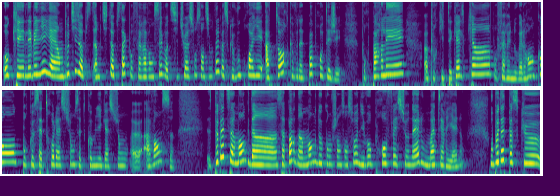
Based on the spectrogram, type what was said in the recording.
Ok, les béliers, il y a un petit, un petit obstacle pour faire avancer votre situation sentimentale parce que vous croyez à tort que vous n'êtes pas protégé. Pour parler, euh, pour quitter quelqu'un, pour faire une nouvelle rencontre, pour que cette relation, cette communication euh, avance. Peut-être ça manque d'un, ça part d'un manque de confiance en soi au niveau professionnel ou matériel, ou peut-être parce que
